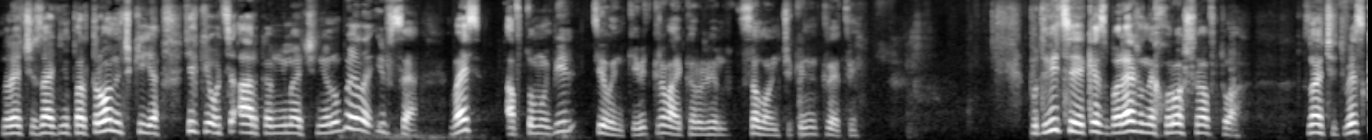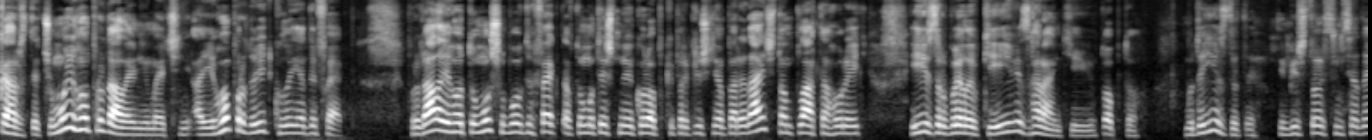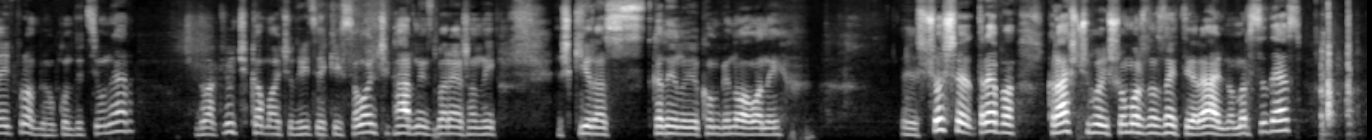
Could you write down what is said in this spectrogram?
До речі, задні партронички є. Тільки оця арка в Німеччині робили і все. Весь автомобіль ціленький. Відкривай, Каролін, салончик, він відкритий. Подивіться, яке збережене хороше авто. Значить, ви скажете, чому його продали в Німеччині, а його продають, коли є дефект. Продали його тому, що був дефект автоматичної коробки переключення передач, там плата горить. Її зробили в Києві з гарантією. Тобто буде їздити. Тим більше 179 пробігу, кондиціонер, два ключика, бачу, дивіться, який салончик гарний збережений, шкіра з тканиною комбінований. Е, Що ще треба кращого і що можна знайти? Реально, Мерседес.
